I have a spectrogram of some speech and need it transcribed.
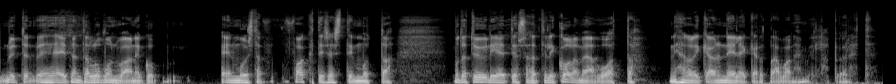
nyt ei tämän luvun vaan niin kuin en muista faktisesti, mutta, mutta tyyli, että jos ajatteli kolmea vuotta, niin hän oli käynyt neljä kertaa vanhemmilla pyörähtää.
